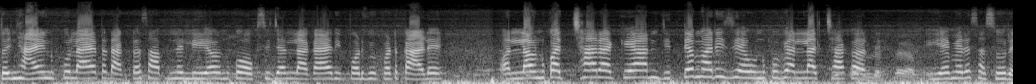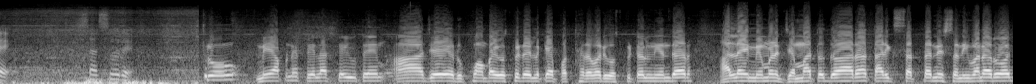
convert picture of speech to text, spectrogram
तो यहाँ इनको लाया तो डॉक्टर साहब ने लिया उनको ऑक्सीजन लगाया रिपोर्ट विपोर्ट काढ़े। अल्लाह उनको अच्छा रखे और जितने मरीज़ है उनको भी अल्लाह अच्छा कर दे। ये मेरे ससुर है ससुर है। મિત્રો, મેં આપણે પહેલાં જ કહ્યું તેમ, આ જે રૂખમાબાઈ હોસ્પિટલ એટલે કે પથ્થરવાળી હોસ્પિટલની અંદર હાલાઈ મેમણ જમાત દ્વારા તારીખ સત્તરને શનિવારના રોજ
